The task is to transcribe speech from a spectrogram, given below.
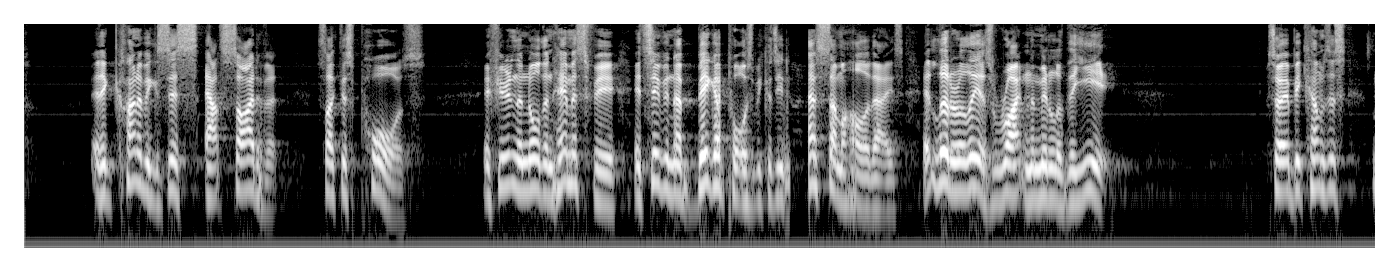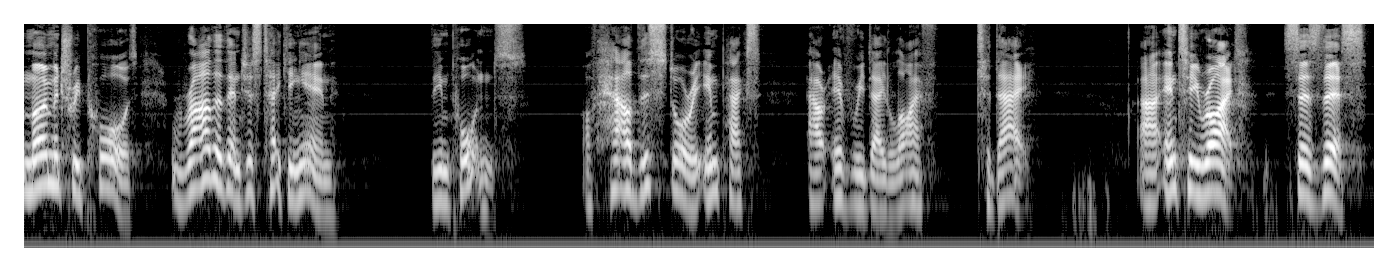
It kind of exists outside of it. It's like this pause. If you're in the northern hemisphere, it's even a bigger pause because you don't have summer holidays. It literally is right in the middle of the year. So it becomes this momentary pause rather than just taking in the importance of how this story impacts our everyday life today. Uh, N.T. Wright says this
